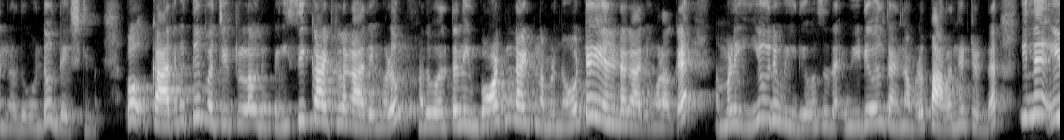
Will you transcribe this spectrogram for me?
എന്നതുകൊണ്ട് ഉദ്ദേശിക്കുന്നത്. അപ്പോൾ കാരകത്തെ പറ്റിയിട്ടുള്ള ഒരു ബേസിക് ആയിട്ടുള്ള കാര്യങ്ങളും അതുപോലെ തന്നെ ഇമ്പോർട്ടന്റ് ആയിട്ട് നമ്മൾ നോട്ട് ചെയ്യേണ്ട കാര്യങ്ങളൊക്കെ നമ്മൾ ഈ ഒരു വീഡിയോസ് വീഡിയോയിൽ തന്നെ നമ്മൾ പറഞ്ഞിട്ടുണ്ട്. ഇന്ന് ഈ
